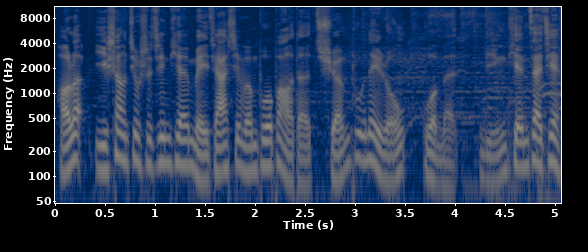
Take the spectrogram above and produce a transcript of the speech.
好了，以上就是今天每家新闻播报的全部内容，我们明天再见。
